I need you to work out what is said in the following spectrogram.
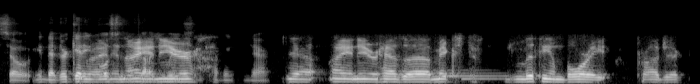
So you know they're getting Right, most of the Ioneer- coming from there. Yeah, Ioneer has a mixed lithium borate project,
